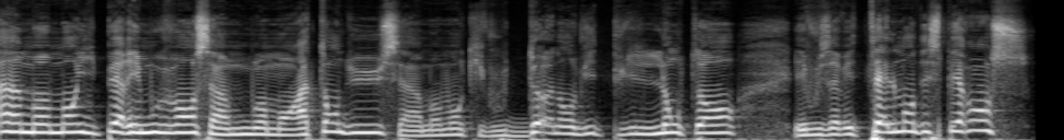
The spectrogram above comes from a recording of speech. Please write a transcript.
un moment hyper émouvant, c'est un moment attendu, c'est un moment qui vous donne envie depuis longtemps, et vous avez tellement d'espérance.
